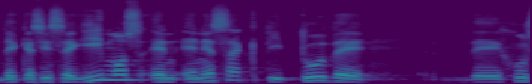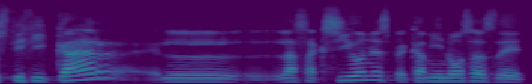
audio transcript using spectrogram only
de que si seguimos en esa actitud de justificar las acciones pecaminosas, de,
